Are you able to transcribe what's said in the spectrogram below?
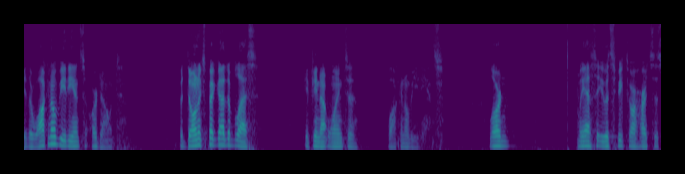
Either walk in obedience or don't. But don't expect God to bless if you're not willing to walk in obedience. Lord, we ask that you would speak to our hearts this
